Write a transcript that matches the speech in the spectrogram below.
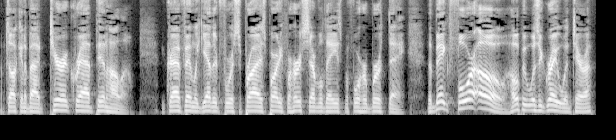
I'm talking about Terah Crabb Penhollow. The Crabb family gathered for a surprise party for her several days before her birthday. The big 4-0. Hope it was a great one, Terah.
